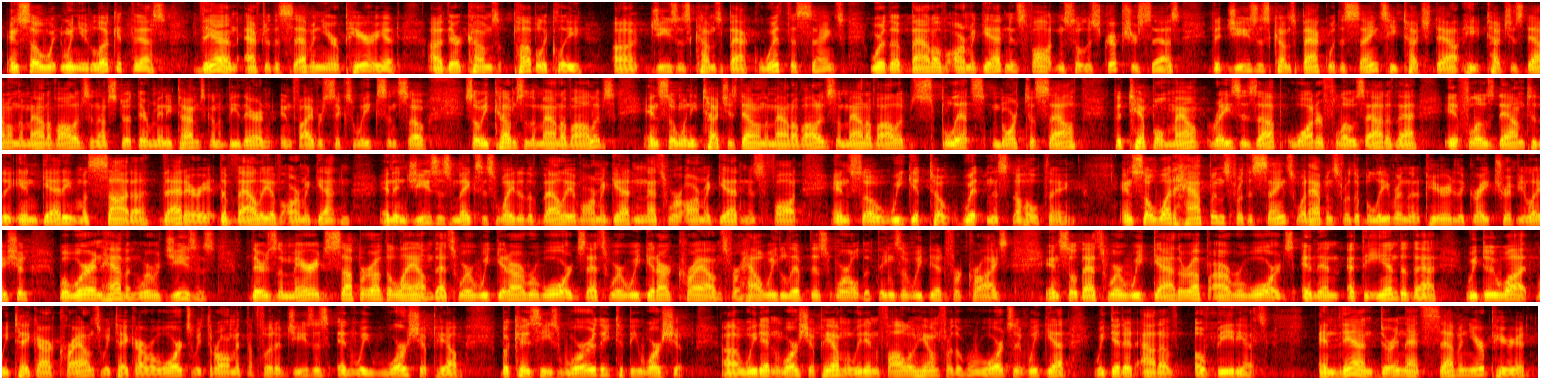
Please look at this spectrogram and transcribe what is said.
And so when you look at this, then after the seven year period, uh, there comes publicly uh, Jesus comes back with the saints where the battle of Armageddon is fought. And so the scripture says that Jesus comes back with the saints. He, touched down, he touches down on the Mount of Olives, and I've stood there many times, going to be there in, in five or six weeks. And so, so he comes to the Mount of Olives. And so when he touches down on the Mount of Olives, the Mount of Olives splits north to south. The Temple Mount raises up, water flows out of that. It flows down to the En Gedi, Masada, that area, the valley of Armageddon. And then Jesus makes his way to the valley of Armageddon. That's where Armageddon is fought. And so we get to witness the whole thing. And so, what happens for the saints? What happens for the believer in the period of the Great Tribulation? Well, we're in heaven. We're with Jesus. There's the marriage supper of the Lamb. That's where we get our rewards. That's where we get our crowns for how we live this world, the things that we did for Christ. And so that's where we gather up our rewards. And then at the end of that, we do what? We take our crowns, we take our rewards, we throw them at the foot of Jesus, and we worship Him because He's worthy to be worshiped. Uh, we didn't worship Him and we didn't follow Him for the rewards that we get, we did it out of obedience. And then during that seven year period,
